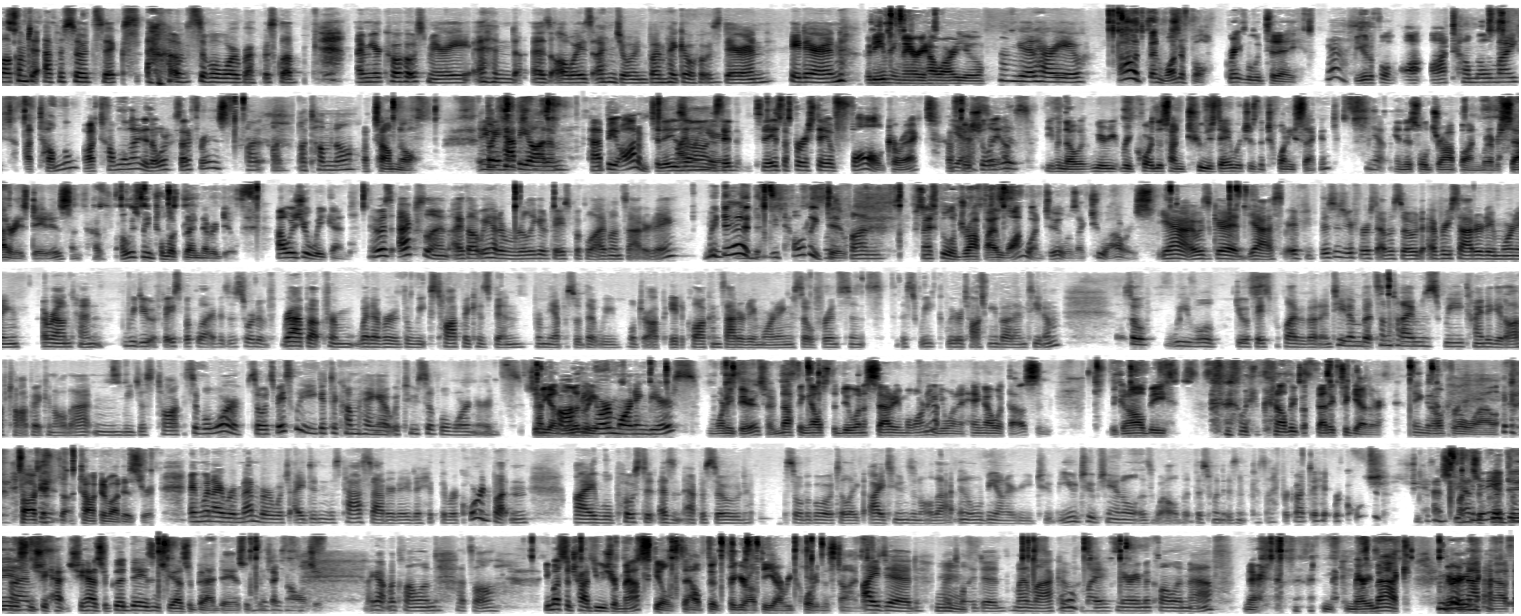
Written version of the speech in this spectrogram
Welcome to episode six of Civil War Breakfast Club. I'm your co host, Mary, and as always, I'm joined by my co host, Darren. Hey, Darren. Good evening, Mary. How are you? I'm good. How are you? Oh, it's been wonderful. Great mood today. Yes. Beautiful au- autumnal night. Autumnal? Autumnal night? Is that, what, is that a phrase? Au- au- autumnal. Autumnal. Anyway, happy autumn. Happy autumn. Today's uh, is today's the first day of fall, correct? Officially, Yes, it is. even though we record this on Tuesday, which is the 22nd, Yeah. and this will drop on whatever Saturday's date is. And I've always mean to look, but I never do. How was your weekend? It was excellent. I thought we had a really good Facebook Live on Saturday. We did. We totally It was did. fun. It's nice to be able to drop by a long one too. It was like two hours. Yeah, it was good. Yes. If this is your first episode, every Saturday morning around 10, we do a Facebook Live as a sort of wrap up from whatever the week's topic has been from the episode that we will drop 8 o'clock on Saturday morning. So, for instance, this week we were talking about Antietam. So, we will do a Facebook Live about Antietam, but sometimes we kind of get off topic and all that, and we just talk Civil War. So, it's basically you get to come hang out with two Civil War nerds. So you got coffee literally- or morning beers. morning beers. Have nothing else to do on a Saturday morning. Yep. You want to hang out with us, and we can all be we can all be pathetic together, hanging out for a while, talking talking about history. And when I remember, which I didn't this past Saturday, to hit the record button, I will post it as an episode. So it'll go out to like iTunes and all that, and it will be on our YouTube YouTube channel as well. But this one isn't because I forgot to hit record. She has she has her good days, and she sometimes. ha- she has her good days, and she has her bad days with the just- technology. I got McClellan. That's all. You must have tried to use your math skills to help figure out the uh, recording this time. I did. I Hmm. totally did. My lack of Oh. my Mary McClellan math. Mary, Mary Mac, Mary Mary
